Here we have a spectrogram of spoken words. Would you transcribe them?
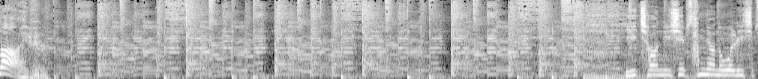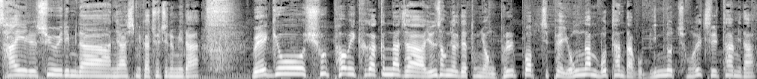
라이브. 2023년 5월 24일 수요일입니다. 안녕하십니까. 주진우입니다. 외교 슈퍼위크가 끝나자 윤석열 대통령 불법 집회 용납 못한다고 민노총을 질타합니다.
